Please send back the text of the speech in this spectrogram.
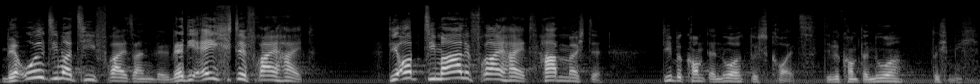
wer ultimativ frei sein will, wer die echte Freiheit, die optimale Freiheit haben möchte, die bekommt er nur durchs Kreuz, die bekommt er nur durch mich.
